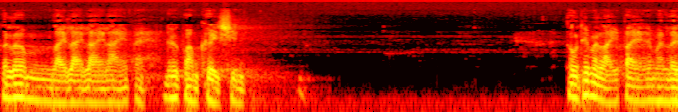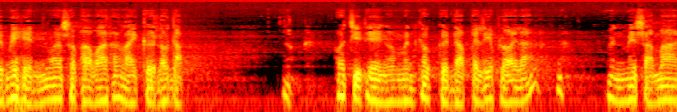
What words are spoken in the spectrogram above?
ก็เริ่มไหลไหลไหลไหลไป ด้วยความเคยชิน ตรงที่มันไหลไปมันเลยไม่เห็นว่าสภาวะทั้งหลายเกิดแล้วดับ เพราะจิตเองมันก็เกิดดับไปเรียบร้อยแล้ว มันไม่สามารถ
